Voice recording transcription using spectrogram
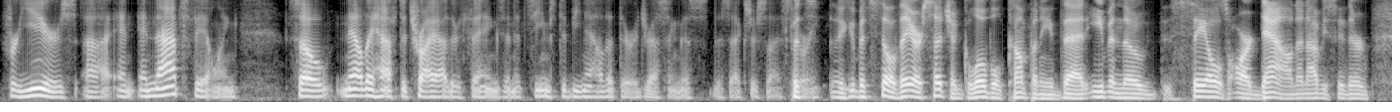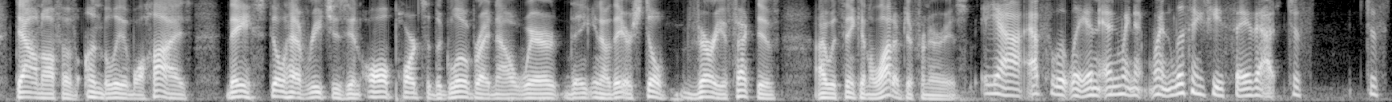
for years, uh, and and that's failing. So now they have to try other things, and it seems to be now that they're addressing this this exercise story. But, but still, they are such a global company that even though the sales are down, and obviously they're down off of unbelievable highs, they still have reaches in all parts of the globe right now where they, you know, they are still very effective. I would think in a lot of different areas. Yeah, absolutely. And and when when listening to you say that, just just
